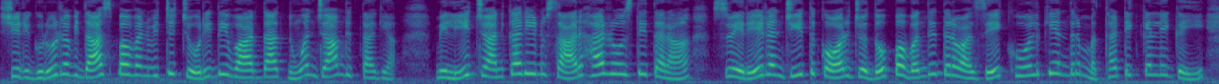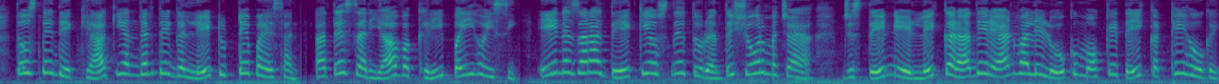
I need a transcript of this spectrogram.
ਸ੍ਰੀ ਗੁਰੂ ਰਵਿਦਾਸ ਭਵਨ ਵਿੱਚ ਚੋਰੀ ਦੀ ਵਾਰਦਾਤ ਨੂੰ ਅੰਜਾਮ ਦਿੱਤਾ ਗਿਆ। ਮਿਲੀ ਜਾਣਕਾਰੀ ਅਨੁਸਾਰ ਹਰ ਰੋਜ਼ ਦੀ ਤਰ੍ਹਾਂ ਸਵੇਰੇ ਰਣਜੀਤ ਕੌਰ ਜਦੋਂ ਭਵਨ ਦੇ ਦਰਵਾਜ਼ੇ ਖੋਲ ਕੇ ਅੰਦਰ ਮੱਥਾ ਟੇਕਣ ਲਈ ਗਈ ਤਾਂ ਉਸਨੇ ਦੇਖਿਆ ਕਿ ਅੰਦਰ ਦੇ ਗੱਲੇ ਟੁੱਟੇ ਪਏ ਸਨ ਅਤੇ ਸਰੀਆ ਵੱਖਰੀ ਪਈ ਹੋਈ ਸੀ। ਇਹ ਨਜ਼ਾਰਾ ਦੇਖ ਕੇ ਉਸਨੇ ਤੁਰੰਤ ਸ਼ੋਰ ਮਚਾਇਆ, ਜਿਸ ਤੇ ਨੇੜਲੇ ਘਰਾਂ ਦੇ ਰਹਿਣ ਵਾਲੇ ਲੋਕ ਮੌਕੇ ਤੇ ਇਕੱਠੇ ਹੋ ਗਏ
